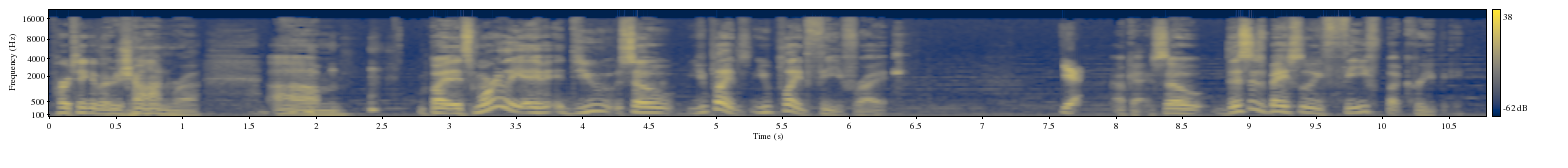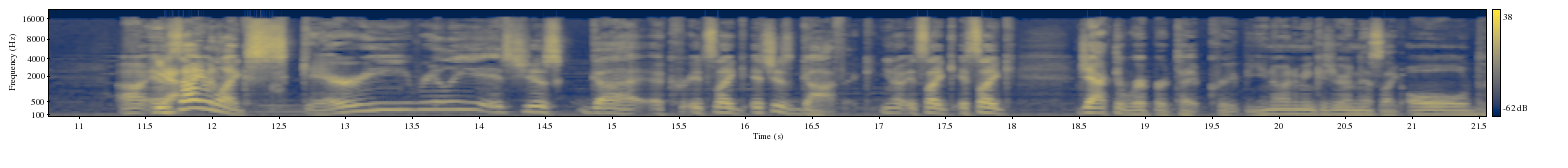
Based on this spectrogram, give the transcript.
particular genre. Um, but it's more eh, do you so you played you played Thief right? Yeah. Okay, so this is basically Thief but creepy. Uh, and it's not even like scary, really. It's just got a, it's like it's just gothic. You know, it's like it's like Jack the Ripper type creepy. You know what I mean? Because you're in this like old.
